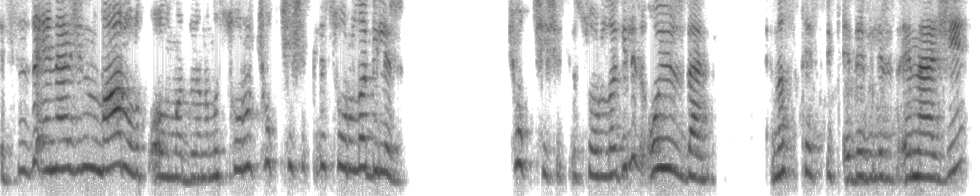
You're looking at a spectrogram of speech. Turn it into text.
e, sizde enerjinin var olup olmadığını mı soru çok çeşitli sorulabilir. Çok çeşitli sorulabilir. O yüzden nasıl tespit edebiliriz enerjiyi?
